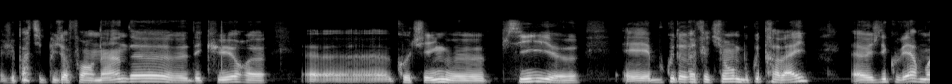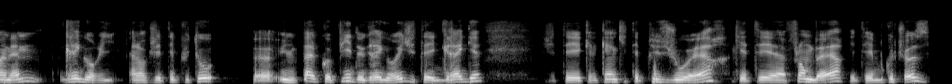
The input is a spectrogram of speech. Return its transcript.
j'ai parti plusieurs fois en Inde, euh, des cures, euh, euh, coaching, psy, et beaucoup de réflexion, beaucoup de travail. j'ai découvert moi-même Grégory, alors que j'étais plutôt une pâle copie de Grégory. J'étais Greg, j'étais quelqu'un qui était plus joueur, qui était flambeur, qui était beaucoup de choses,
